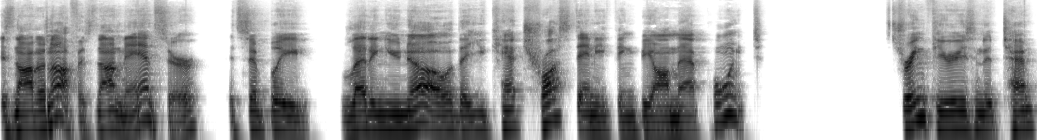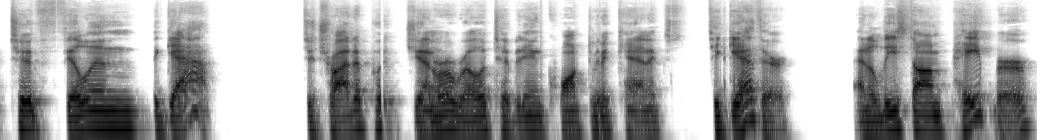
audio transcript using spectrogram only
is not enough. It's not an answer. It's simply letting you know that you can't trust anything beyond that point. String theory is an attempt to fill in the gap, to try to put general relativity and quantum mechanics together. And at least on paper,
